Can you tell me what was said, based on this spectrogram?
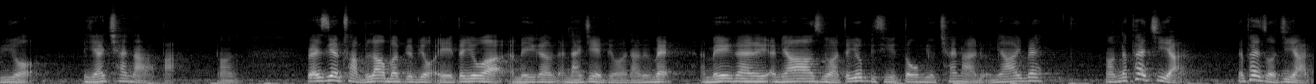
ပြီးတော့အရန်ချမ်းသာတာပါနော် President Trump ဘလောက်ပဲပြောပြောအေးတရုတ်ကအမေရိကန်အနိုင်ကျင့်ပြောတယ်ဒါပေမဲ့ အမေရိကန်တွေအများစုကတရုတ်ပစ္စည်းတွေသုံးပြီးချမ်းသာတယ်လို့အများကြီးပဲနော်နှစ်ဖက်ကြည့်ရတယ်နှစ်ဖက်ဆိုကြည့်ရတယ်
